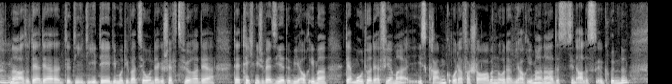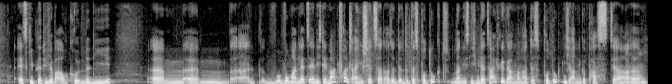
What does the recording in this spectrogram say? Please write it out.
Mhm. Ne? Also der, der, die, die Idee, die Motivation, der Geschäftsführer, der, der technisch versierte, wie auch immer, der Motor der Firma ist krank oder verstorben oder wie auch immer. Ne? Das sind alles Gründe. Es gibt natürlich aber auch Gründe, die, ähm, ähm, wo man letztendlich den Markt falsch eingeschätzt hat. Also das Produkt, man ist nicht mit der Zeit gegangen, man hat das Produkt nicht angepasst. Ja? Mhm. Ähm,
